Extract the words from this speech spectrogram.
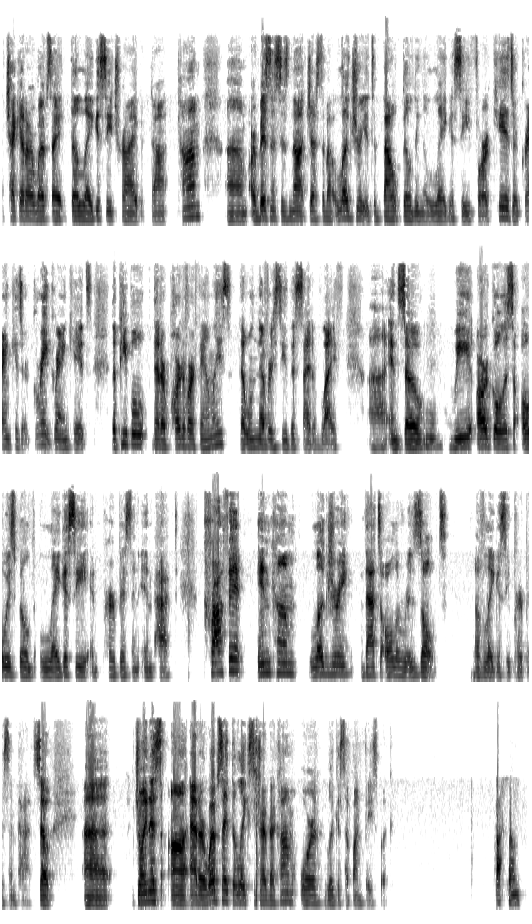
check out our website, thelegacytribe.com. Um, our business is not just about luxury, it's about building a legacy for our kids, our grandkids, our great grandkids, the people that are part of our families that will never see this side of life. Uh, and so mm-hmm. we our goal is to always build legacy and purpose and impact. Profit, income, luxury, that's all a result of legacy, purpose, and path. So uh, Join us uh, at our website, thelegacytribe.com, or look us up on Facebook. Awesome.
